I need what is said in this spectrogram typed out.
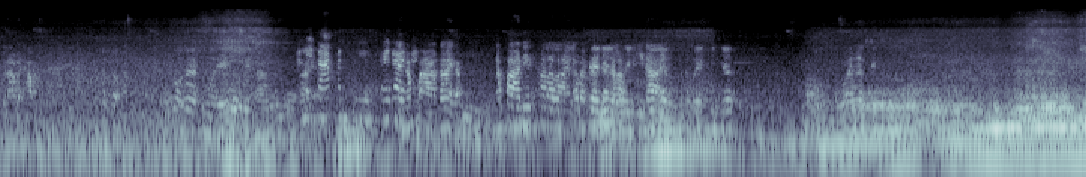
เวลาไปทำมันก็ห้าตัวเองมันก็ไม่ต่างกันอันนี้น้ำมันคือใช้ได้เป็นไหมน้ำปลาได้ครับ น้ำปลานี่ถ้าละลายแล้วมันแค่นี้เราจะไปทำกิดีนได้ได้ทำไมกินเยอะร้อยห้าสิบใช้นี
